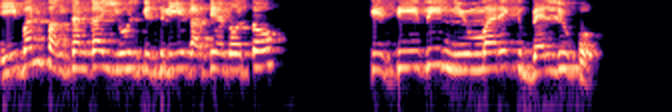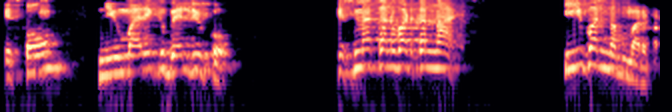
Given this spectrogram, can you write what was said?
इवन फ़ंक्शन का यूज़ किस लिए करते हैं दोस्तों? किसी भी न्यूमेरिक वैल्यू को। किसको? न्यूमेरिक वैल्यू को। किसमें कन्वर्ट करना है? इवन नंबर में।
